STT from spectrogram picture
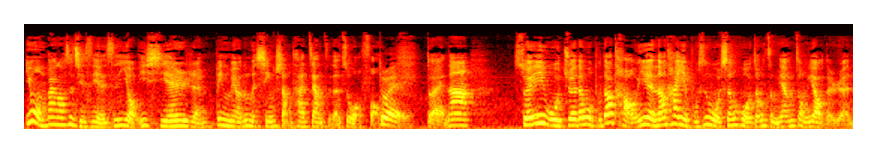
因为我们办公室其实也是有一些人并没有那么欣赏他这样子的作风。对对，那所以我觉得我不到讨厌，然后他也不是我生活中怎么样重要的人，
